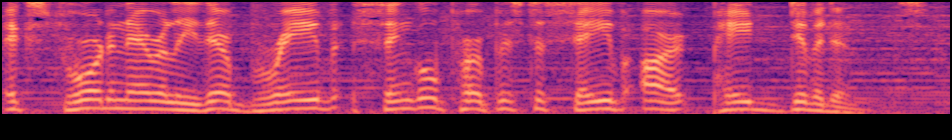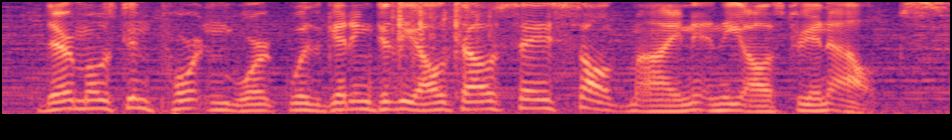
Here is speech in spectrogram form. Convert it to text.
Extraordinarily, their brave single purpose to save art paid dividends. Their most important work was getting to the Altaussee salt mine in the Austrian Alps.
